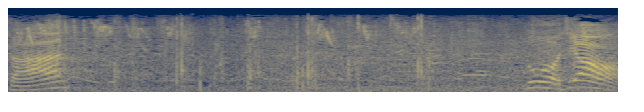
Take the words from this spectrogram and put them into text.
闪！落轿！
